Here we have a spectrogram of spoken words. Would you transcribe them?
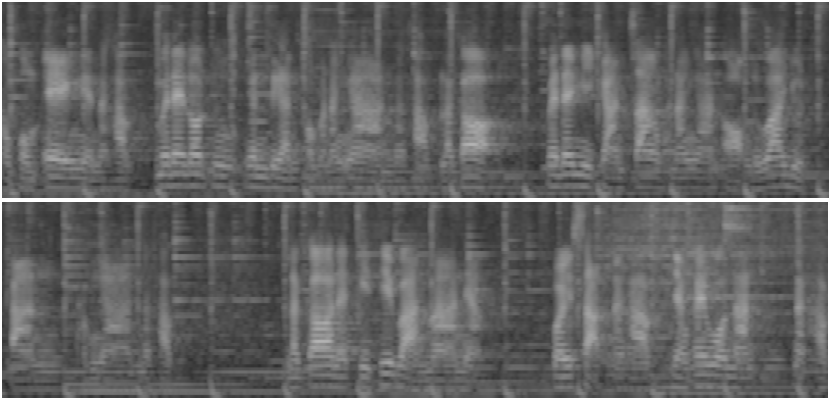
ของผมเองเนี่ยนะครับไม่ได้ลดเงินเดือนของพนักงานนะครับ แล้วก็ไม่ได้มีการจ้างพนักงานออกหรือว่าหยุดการทำงานนะครับ แล้วก็ในปีที่ผ่านมาเนี่ยบริษัทนะครับยังให้โบนัสนะครับ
